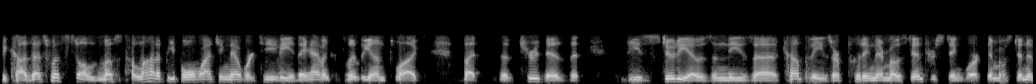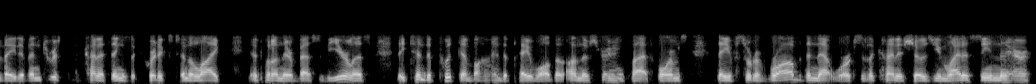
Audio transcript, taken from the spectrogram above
because that's what still most a lot of people are watching network TV. They haven't completely unplugged, but the truth is that these studios and these uh, companies are putting their most interesting work, their most innovative, interesting the kind of things that critics tend to like and put on their best of the year list. They tend to put them behind the paywall on their streaming platforms. They've sort of robbed the networks of the kind of shows you might have seen there,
